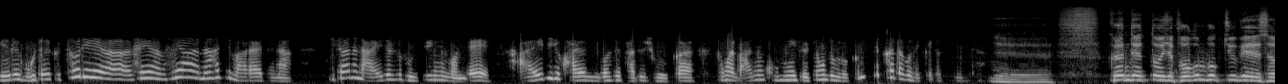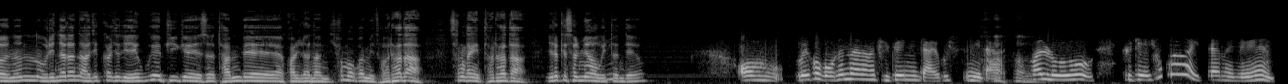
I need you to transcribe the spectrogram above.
얘를 모자이크 처리해야 해야, 해야 하나 하지 말아야 되나. 기사는 아이들도 볼 수 있는 건데 아이들이 과연 이것을 봐도 좋을까 정말 많은 고민이 들 정도로 끔찍하다고 느껴졌습니다. 예. 그런데 또 이제 보건복지부에서는 우리나라는 아직까지도 외국에 비교해서 담배 관련한 혐오감이 덜하다, 상당히 덜하다 이렇게 설명하고 있던데요. 어, 외국 어느 나라랑 비교했는지 알고 싶습니다. 정말로 그게 효과가 있다면은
